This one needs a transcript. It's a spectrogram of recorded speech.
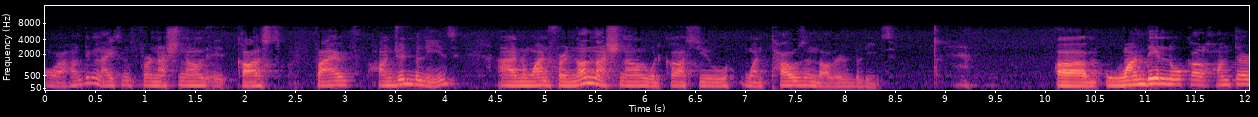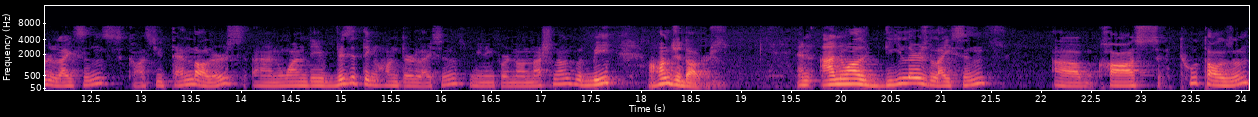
or a hunting license for national it costs 500 Belize and one for non-national would cost you $1,000 Belize. Um, one day local hunter license costs you $10 and one day visiting hunter license, meaning for non-nationals, would be $100. An annual dealer's license um, costs 2000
